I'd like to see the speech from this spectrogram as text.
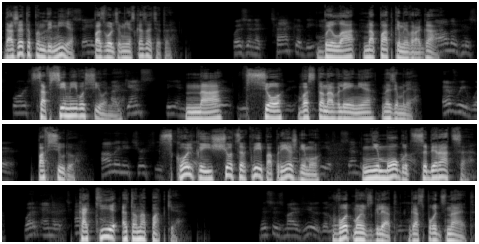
Даже эта пандемия, позвольте мне сказать это, была нападками врага со всеми его силами на все восстановление на земле. Повсюду. Сколько еще церквей по-прежнему не могут собираться? Какие это нападки? Вот мой взгляд. Господь знает.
